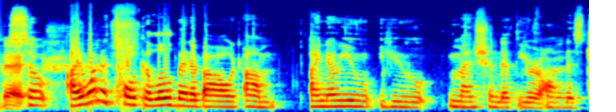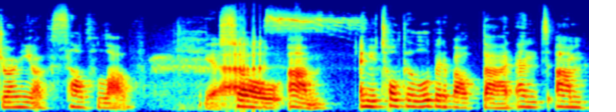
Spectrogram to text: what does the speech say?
That So I want to talk a little bit about. Um, I know you you mentioned that you're on this journey of self love. yeah. So um, and you talked a little bit about that. And um,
